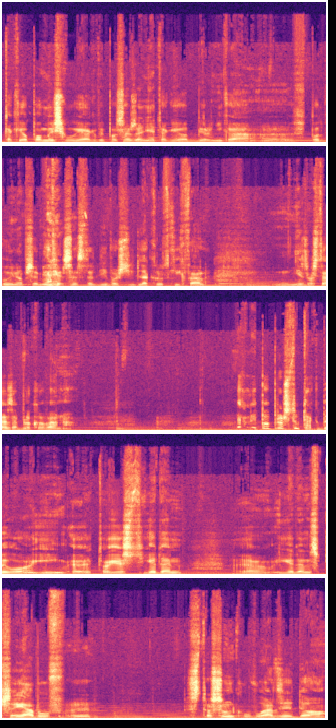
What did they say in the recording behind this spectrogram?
e, takiego pomysłu jak wyposażenie takiego odbiornika e, w podwójną przemianę częstotliwości dla krótkich fal nie została zablokowana. Ale po prostu tak było i e, to jest jeden, e, jeden z przejawów e, stosunku władzy do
